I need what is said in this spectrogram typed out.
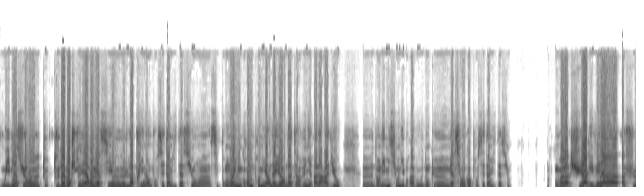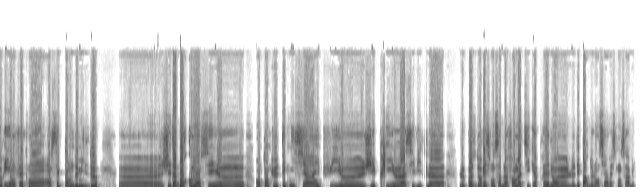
Oui, bien sûr. Tout, d'abord, je tenais à remercier l'April hein, pour cette invitation. Hein. C'est pour moi une grande première d'ailleurs d'intervenir à la radio dans l'émission Libre à vous. Donc, merci encore pour cette invitation. Voilà, je suis arrivé à, Fleury en fait en, septembre 2002. Euh, j'ai d'abord commencé euh, en tant que technicien et puis euh, j'ai pris assez vite le poste de responsable informatique après le, départ de l'ancien responsable.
